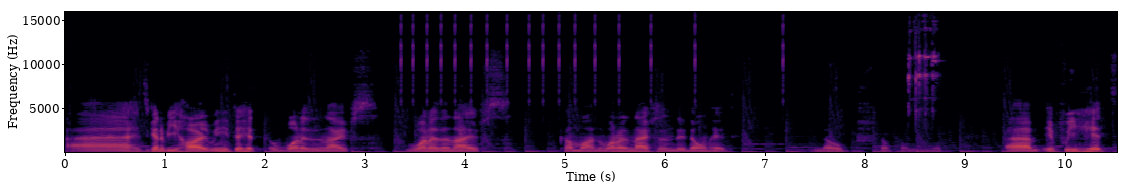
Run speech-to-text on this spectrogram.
Uh, it's gonna be hard. We need to hit one of the knives. One of the knives. Come on, one of the knives and they don't hit. Nope, no problem. Nope. Um, if we hit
